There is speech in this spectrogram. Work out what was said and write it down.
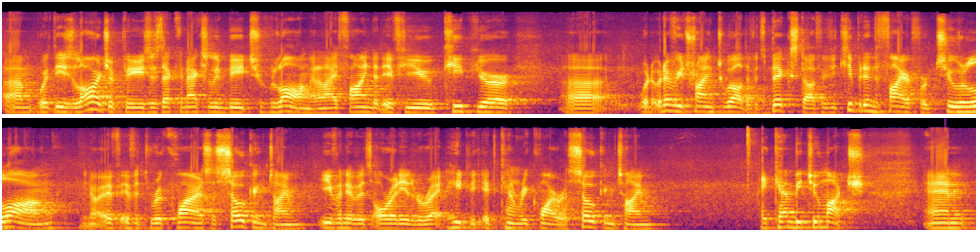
Um, with these larger pieces that can actually be too long and I find that if you keep your uh, whatever you're trying to weld, if it's big stuff, if you keep it in the fire for too long, you know, if, if it requires a soaking time, even if it's already at the right heat, it can require a soaking time. It can be too much. And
